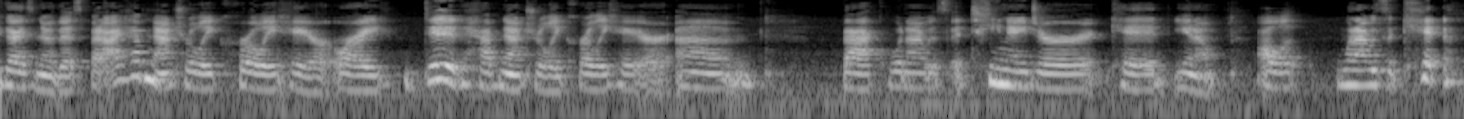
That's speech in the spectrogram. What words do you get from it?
You guys know this, but I have naturally curly hair, or I did have naturally curly hair um, back when I was a teenager kid. You know, all when I was a kid.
